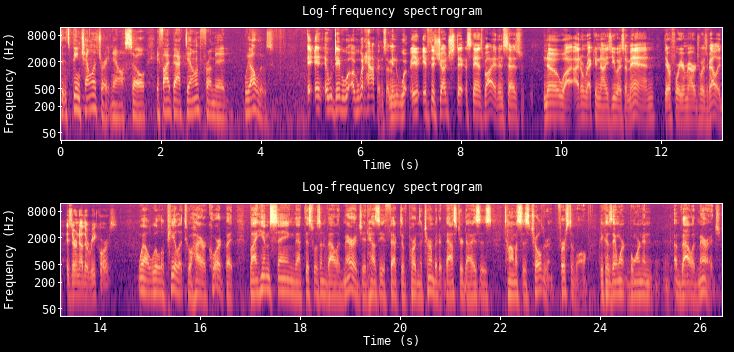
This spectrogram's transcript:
it's being challenged right now. So if I back down from it, we all lose. And, and David, what happens? I mean, if this judge st stands by it and says, no, I don't recognize you as a man, therefore your marriage was valid, is there another recourse? Well, we'll appeal it to a higher court, but by him saying that this was an invalid marriage, it has the effect of, pardon the term, but it bastardizes Thomas's children, first of all, because they weren't born in a valid marriage.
